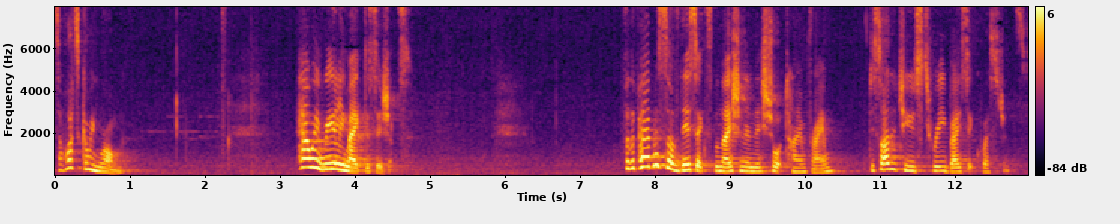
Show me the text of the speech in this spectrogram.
So, what's going wrong? How we really make decisions. For the purpose of this explanation in this short time frame, decided to use three basic questions.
